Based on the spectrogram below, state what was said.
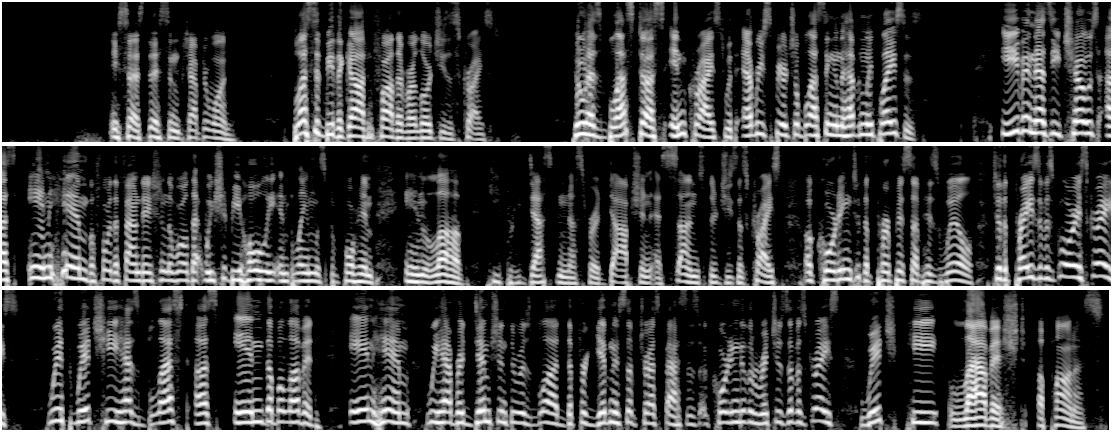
He says this in chapter 1 Blessed be the God and Father of our Lord Jesus Christ who has blessed us in Christ with every spiritual blessing in the heavenly places, even as he chose us in him before the foundation of the world, that we should be holy and blameless before him in love. He predestined us for adoption as sons through Jesus Christ, according to the purpose of his will, to the praise of his glorious grace, with which he has blessed us in the beloved. In him we have redemption through his blood, the forgiveness of trespasses, according to the riches of his grace, which he lavished upon us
